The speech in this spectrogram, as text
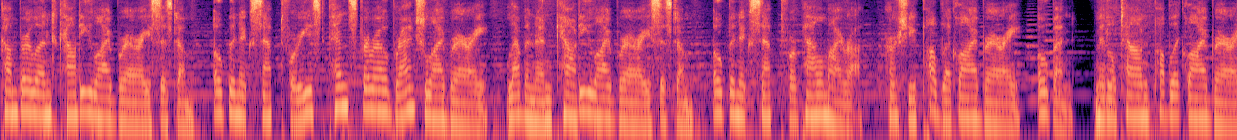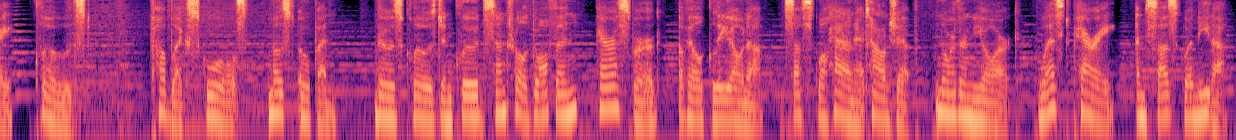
Cumberland County Library System, open except for East Pennsboro Branch Library, Lebanon County Library System, open except for Palmyra, Hershey Public Library, open, Middletown Public Library, closed. Public schools, most open. Those closed include Central Dauphin, Harrisburg, Annville-Cleona, Susquehanna Township, Northern York, West Perry, and Susquenita.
